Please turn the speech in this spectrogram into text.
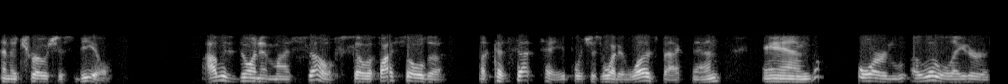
an atrocious deal. I was doing it myself. So if I sold a, a cassette tape, which is what it was back then, and or a little later a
